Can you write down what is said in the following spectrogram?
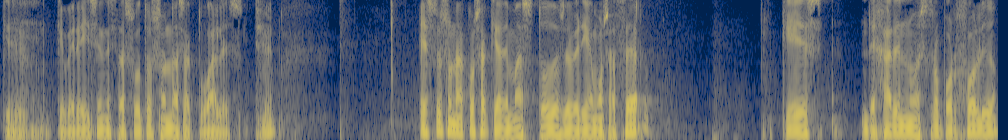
que, que veréis en estas fotos son las actuales. ¿eh? Esto es una cosa que además todos deberíamos hacer, que es dejar en nuestro portfolio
